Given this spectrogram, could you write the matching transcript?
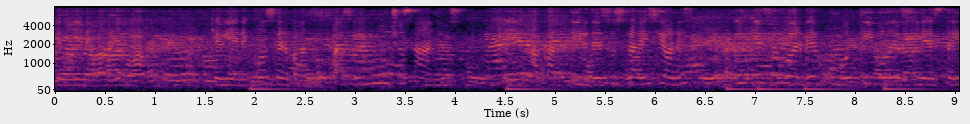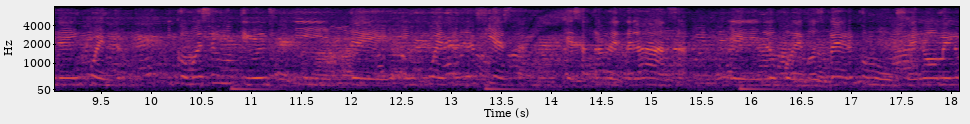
que tiene Barrio Bajo que viene conservando hace muchos años eh, a partir de sus tradiciones y que se vuelve un motivo de fiesta y de encuentro. Y como ese motivo de, encuentro y de fiesta, que es a través de la danza, eh, lo podemos ver como un fenómeno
